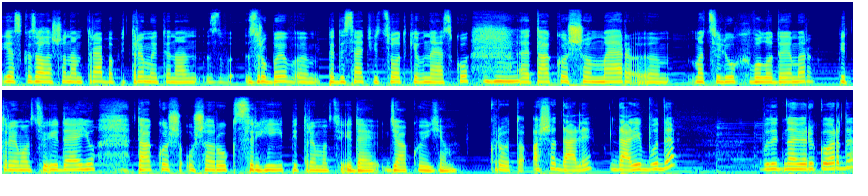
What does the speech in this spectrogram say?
я сказала, що нам треба підтримати нам зробив е, 50% внеску. Мгм. Е, Також мер е, Мацелюх Володимир підтримав цю ідею. Також Ушарук Сергій підтримав цю ідею. Дякую їм. Круто. А що далі? Далі буде? Будуть нові рекорди?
